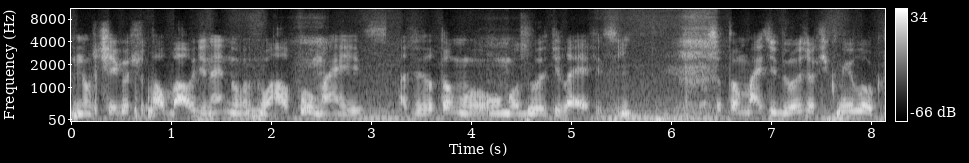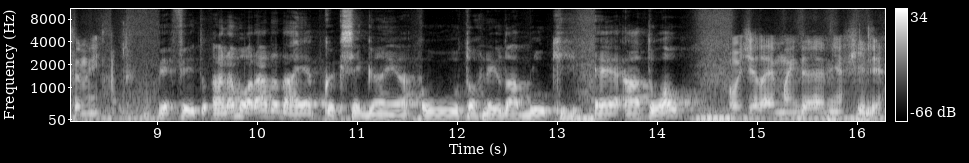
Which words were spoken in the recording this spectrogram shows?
Não chego a chutar o balde, né, no, no álcool, mas às vezes eu tomo uma ou duas de leve, assim. Se eu tomo mais de duas, eu já fico meio louco também. Perfeito. A namorada da época que você ganha o torneio da Bluke é a atual? Hoje ela é mãe da minha filha.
